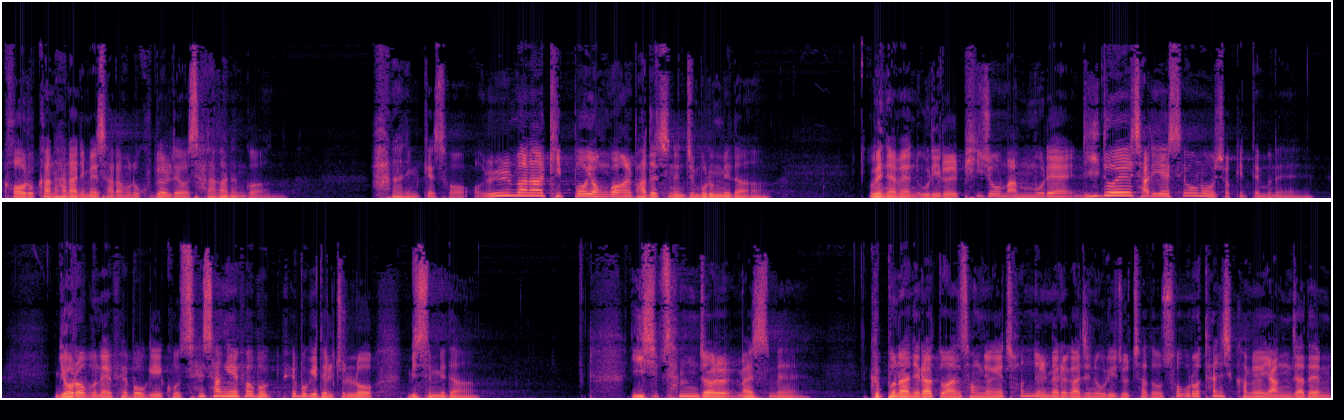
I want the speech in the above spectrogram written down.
거룩한 하나님의 사람으로 구별되어 살아가는 건 하나님께서 얼마나 기뻐 영광을 받으시는지 모릅니다. 왜냐하면 우리를 피조 만물의 리더의 자리에 세워놓으셨기 때문에 여러분의 회복이 곧 세상의 회복, 회복이 될 줄로 믿습니다. 23절 말씀에 그뿐 아니라 또한 성령의 첫 열매를 가진 우리조차도 속으로 탄식하며 양자됨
